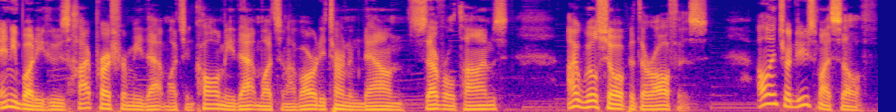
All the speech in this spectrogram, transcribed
anybody who's high pressure me that much and calling me that much, and I've already turned them down several times, I will show up at their office. I'll introduce myself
